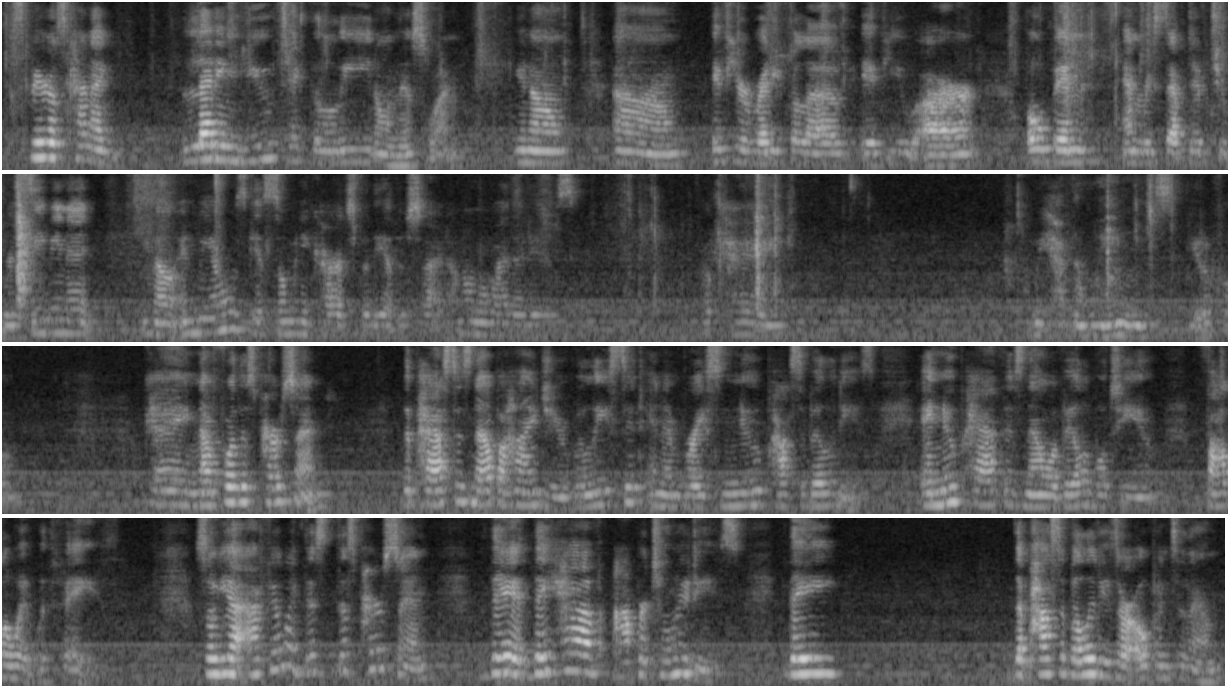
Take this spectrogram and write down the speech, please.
Spirit's kind of letting you take the lead on this one. You know, um, if you're ready for love, if you are open and receptive to receiving it, you know, and we always get so many cards for the other side. I don't know why that is. Okay. We have the wings. Beautiful. Okay, now for this person, the past is now behind you. Release it and embrace new possibilities. A new path is now available to you. Follow it with faith. So yeah, I feel like this this person, they they have opportunities. They the possibilities are open to them.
